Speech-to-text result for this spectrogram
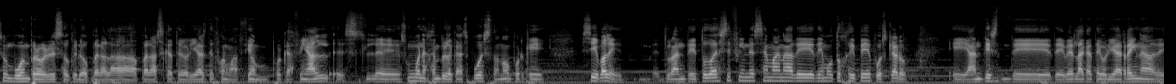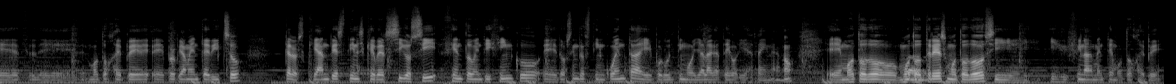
Es un buen progreso, creo, para, la, para las categorías de formación, porque al final es, un buen ejemplo el que has puesto, ¿no? Porque sí, vale, durante todo ese fin de semana de, MotoGP, pues claro, eh, antes de, ver la categoría reina de, de MotoGP eh, propiamente dicho, claro, es que antes tienes que ver sí o sí 125, eh, 250 y por último ya la categoría reina, ¿no? Eh, Moto, 2, Moto 3, Moto 2 y, y, finalmente MotoGP.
